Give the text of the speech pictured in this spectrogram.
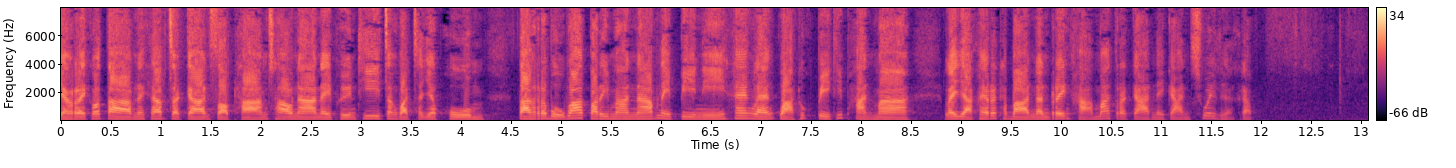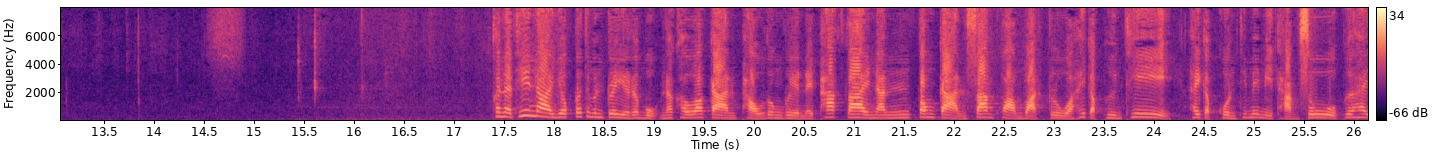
ย่างไรก็ตามนะครับจากการสอบถามชาวนาในพื้นที่จังหวัดชัยภูมิ ต่างระบุว่าปริมาณน้ำในปีนี้แห้งแล้งกว่าทุกปีที่ผ่านมา และอยากให้รัฐบาลนั้นเร่งหามาตรการในการช่วยเหลือครับขณะที่นายกรัฐมนตรีระบุนะคะว่าการเผาโรงเรียนในภาคใต้นั้น ต้องการสร้างความหวาดกลัวให้กับพื้นที่ ให้กับคนที่ไม่มีทางสู้เพื่อให้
